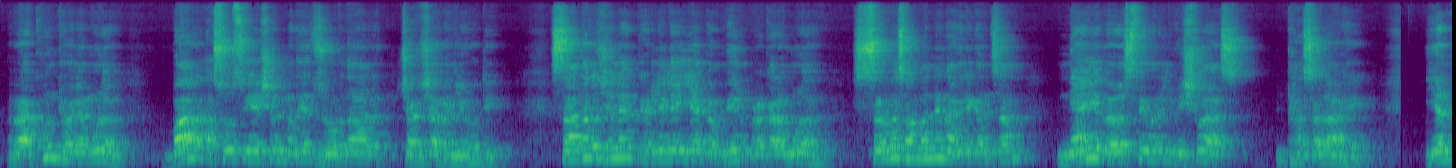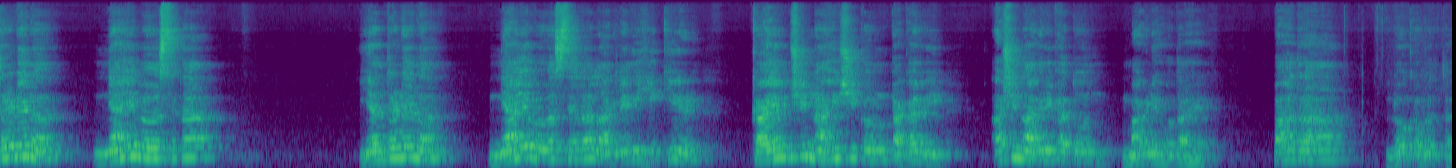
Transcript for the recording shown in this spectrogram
राखून ठेवल्यामुळं बार असोसिएशनमध्ये जोरदार चर्चा रंगली होती. सातारा जिल्ह्यात घडलेल्या या गंभीर प्रकारामुळं सर्वसामान्य नागरिकांचा न्याय व्यवस्थेवरील विश्वास ढासळला आहे. यंत्रणेनं न्याय व्यवस्थेचा यंत्रणेनं न्याय व्यवस्थेला लागलेली ही कीड कायमची नाहीशी करून टाकावी अशी नागरिकातून मागणी होत आहे. पाहत रहा लोकवृत्त.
